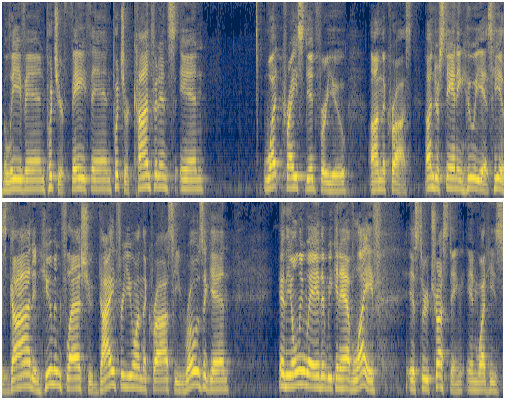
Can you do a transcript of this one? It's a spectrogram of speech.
believe in, put your faith in, put your confidence in what Christ did for you on the cross. Understanding who he is. He is God in human flesh who died for you on the cross. He rose again. And the only way that we can have life is through trusting in what he's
